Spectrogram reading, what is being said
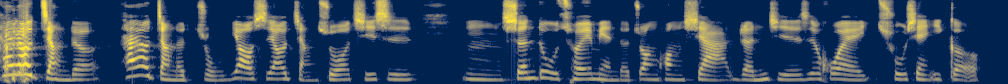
他要讲的，他要讲的主要是要讲说，其实，嗯，深度催眠的状况下，人其实是会出现一个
